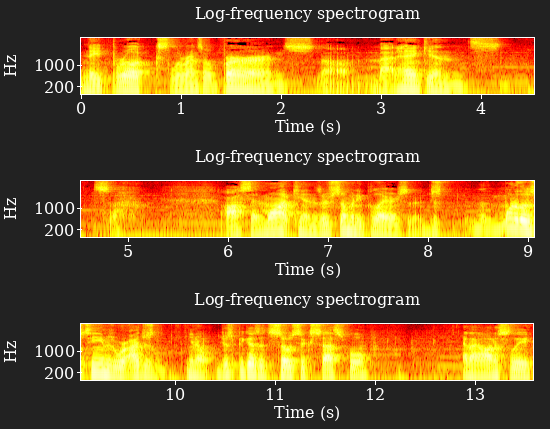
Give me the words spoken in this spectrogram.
Nate Brooks, Lorenzo Burns, um, Matt Hankins, uh, Austin Watkins. There's so many players. Just one of those teams where I just, you know, just because it's so successful, and I honestly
